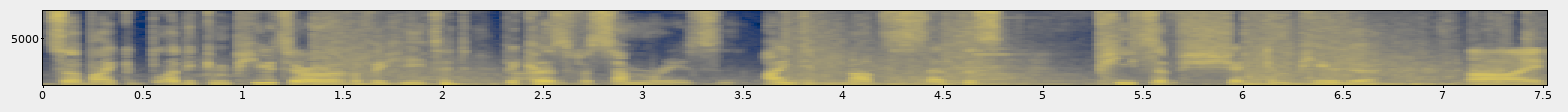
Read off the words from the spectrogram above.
So my bloody computer overheated because for some reason I did not set this piece of shit computer Nice.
